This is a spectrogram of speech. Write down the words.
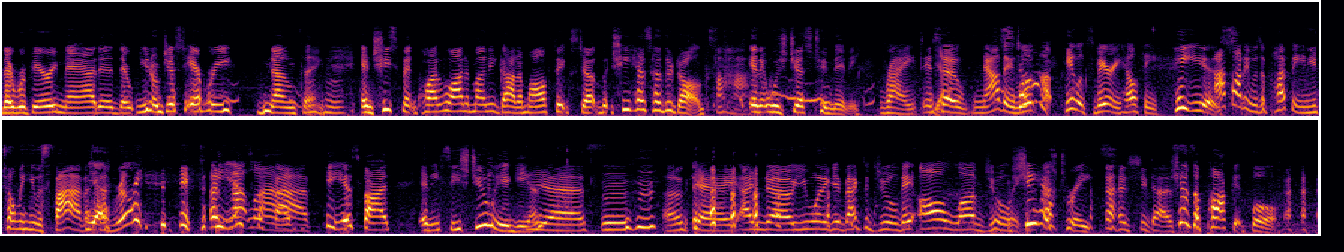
They were very matted. They, you know, just every known thing. Mm-hmm. And she spent quite a lot of money, got them all fixed up, but she has other dogs. Uh-huh. And it was just too many. right, and Yeah. so now they look. He looks very healthy. He is. I thought he was a puppy, and you told me he was five. I Yeah. said, really? he does he not look five. He is five. And he sees Julie again. Yes. Mm -hmm. Okay, I know. You want to get back to Julie. They all love Julie. She has treats. she does. She has a pocket full.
